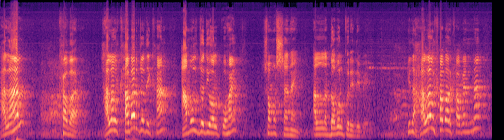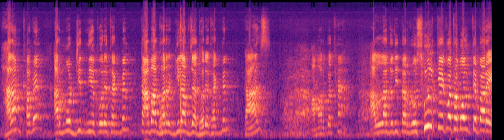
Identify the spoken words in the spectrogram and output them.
হালাল খাবার। হালাল খাবার যদি খান, আমল যদি অল্প হয়, সমস্যা নাই। আল্লাহ ডবল করে দেবে। কিন্তু হালাল খাবার খাবেন না, হারাম খাবেন, আর মসজিদ নিয়ে পড়ে থাকবেন, কাবা ঘরের গিলাপ যা ধরে থাকবেন, কাজ আমার কথা? আল্লাহ যদি তার রসুলকে কথা বলতে পারে,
